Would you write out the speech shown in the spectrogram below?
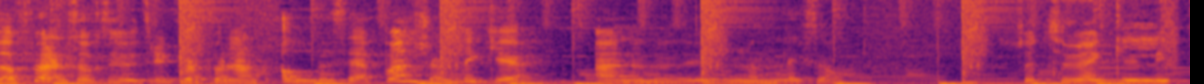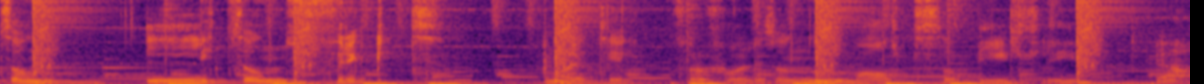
Da føler en seg ofte utrygg, for da føler en at alle ser på en, selv om det ikke er nødvendigvis. Mm. Men liksom Så jeg tror egentlig litt sånn, litt sånn frykt må jo til for å få litt sånn normalt, stabilt liv. Ja.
